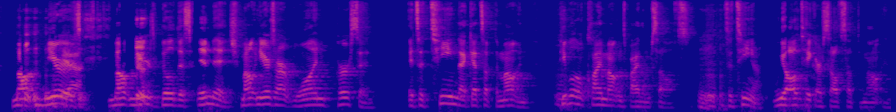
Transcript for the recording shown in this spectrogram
Mountaineers, Mountaineers build this image. Mountaineers aren't one person. It's a team that gets up the mountain. People don't climb mountains by themselves. It's a team. We all take ourselves up the mountain.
